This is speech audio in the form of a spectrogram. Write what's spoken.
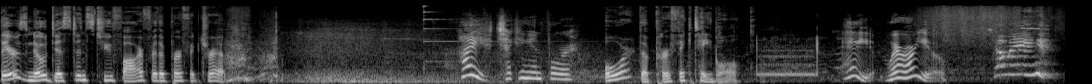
There's no distance too far for the perfect trip. Hi, checking in for. Or the perfect table. Hey, where are you? Coming!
